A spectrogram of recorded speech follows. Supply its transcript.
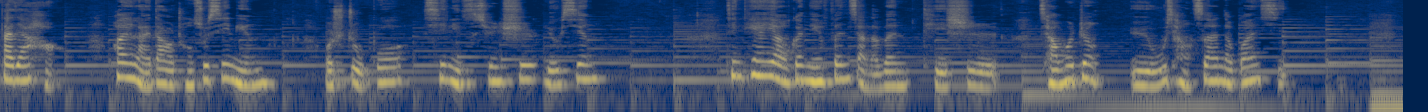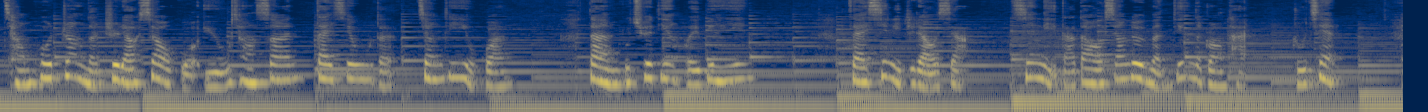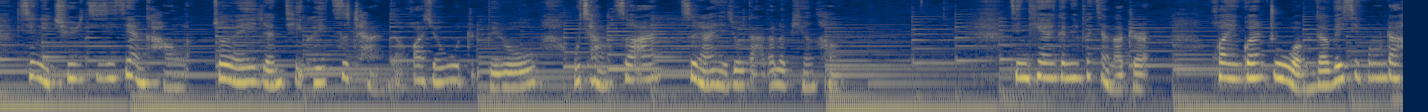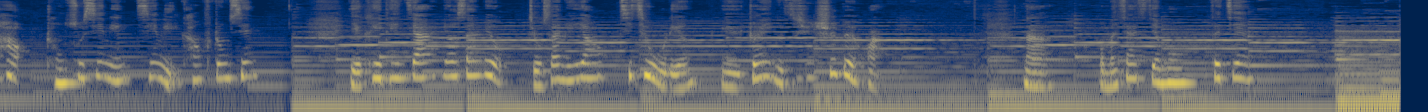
大家好，欢迎来到重塑心灵，我是主播心理咨询师刘星。今天要跟您分享的问题是强迫症与无羟色胺的关系。强迫症的治疗效果与无羟色胺代谢物的降低有关，但不确定为病因。在心理治疗下，心理达到相对稳定的状态，逐渐。心理区积极健康了，作为人体可以自产的化学物质，比如五羟色胺，自然也就达到了平衡。今天跟您分享到这儿，欢迎关注我们的微信公众账号“重塑心灵心理康复中心”，也可以添加幺三六九三零幺七七五零与专业的咨询师对话。那我们下期节目再见。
